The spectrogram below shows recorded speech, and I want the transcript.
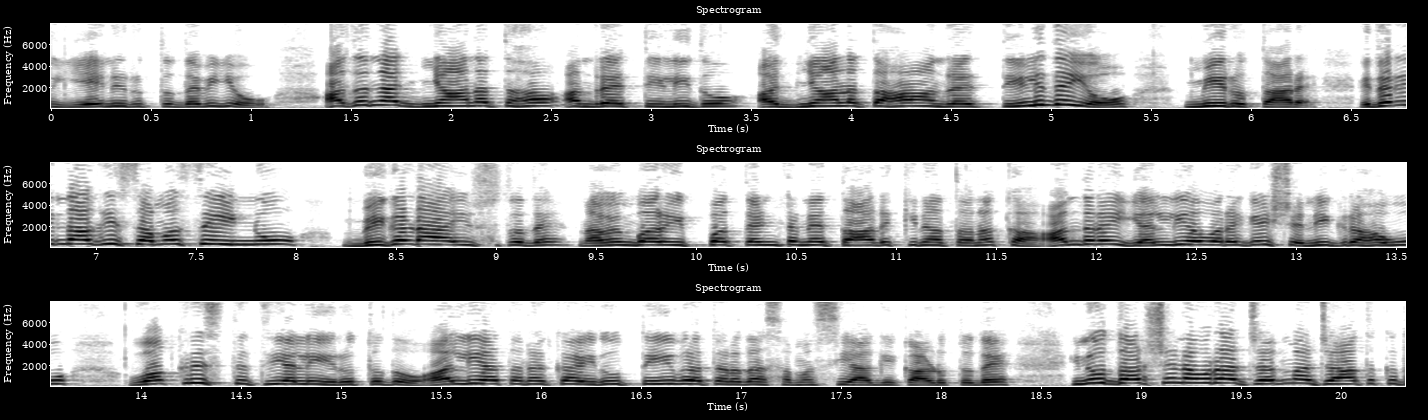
ಏನಿರುತ್ತದೆಯೋ ಅದನ್ನು ಜ್ಞಾನತಃ ಅಂದ್ರೆ ತಿಳಿದೋ ಅಜ್ಞಾನತಃ ಅಂದ್ರೆ ತಿಳಿದೆಯೋ ಮೀರುತ್ತಾರೆ. ಇದರಿಂದಾಗಿ ಸಮಸ್ಯೆ ಇನ್ನೂ ಬಿಗಡಾಯಿಸುತ್ತದೆ. ನವೆಂಬರ್ ಇಪ್ಪತ್ತೆಂಟನೇ ತಾರೀಕಿನ ತನಕ, ಅಂದರೆ ಎಲ್ಲಿಯವರೆಗೆ ಶನಿಗ್ರಹವು ವಕ್ರಿ ಸ್ಥಿತಿಯಲ್ಲಿ ಇರುತ್ತದೋ, ಅಲ್ಲಿಯ ತನಕ ಇದು ತೀವ್ರತರದ ಸಮಸ್ಯೆಯಾಗಿ ಕಾಡುತ್ತದೆ. ಇನ್ನು ದರ್ಶನ್ ಅವರ ಜನ್ಮ ಜಾತಕದ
